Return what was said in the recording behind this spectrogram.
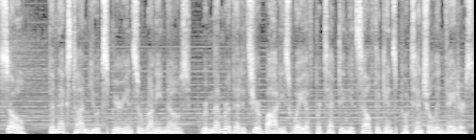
So, the next time you experience a runny nose, remember that it's your body's way of protecting itself against potential invaders.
